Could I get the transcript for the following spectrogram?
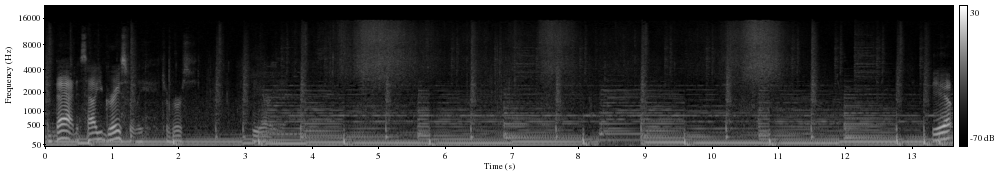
and that is how you gracefully traverse the area. Yep.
